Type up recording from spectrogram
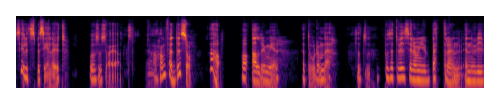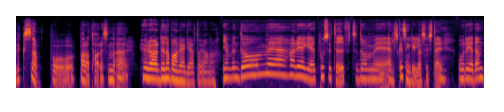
ser lite speciella ut. Och så sa jag att ja, han föddes så. Jaha, och aldrig mer ett ord om det. Så på sätt och vis är de ju bättre än, än vi vuxna på att bara ta det som det är. Hur har dina barn reagerat då, Johanna? Ja, men de eh, har reagerat positivt. De eh, älskar sin lilla syster. Och redan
